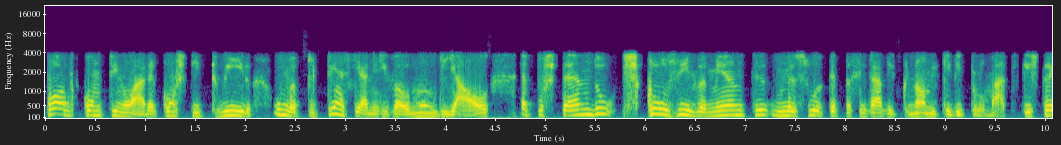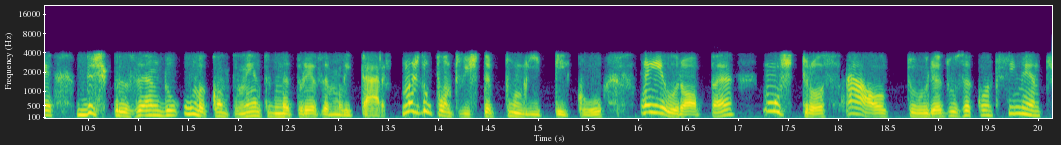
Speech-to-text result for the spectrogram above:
pode continuar a constituir uma potência a nível mundial apostando exclusivamente na sua capacidade económica e diplomática, isto é, desprezando uma componente de natureza militar. Mas do ponto de vista político, a Europa mostrou-se à altura dos acontecimentos.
